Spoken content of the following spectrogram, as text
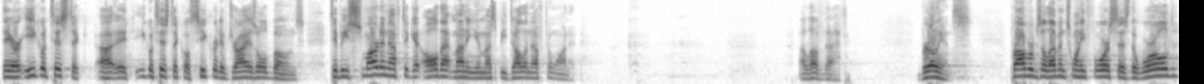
They are egotistic, uh, egotistical, secretive, dry as old bones. To be smart enough to get all that money, you must be dull enough to want it. I love that. Brilliance. Proverbs 11:24 says the world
